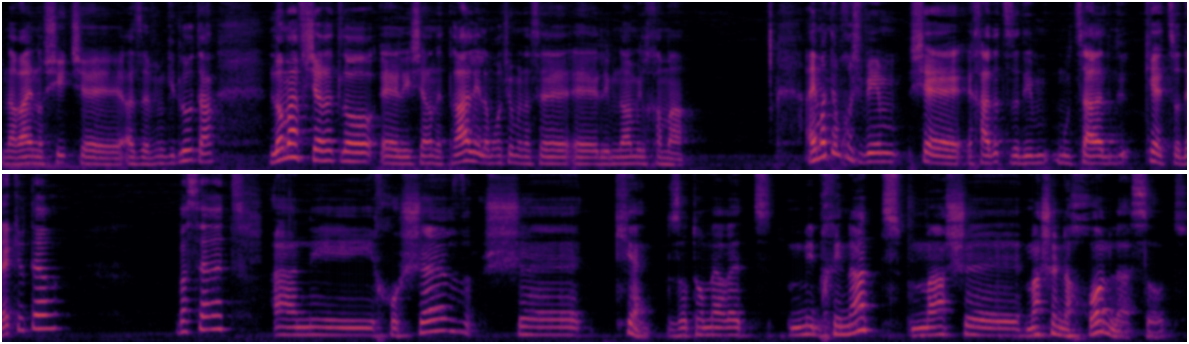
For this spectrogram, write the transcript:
נערה אנושית שהזאבים גידלו אותה, לא מאפשרת לו אה, להישאר ניטרלי למרות שהוא מנסה אה, למנוע מלחמה. האם אתם חושבים שאחד הצדדים מוצג כצודק יותר בסרט? אני חושב שכן, זאת אומרת, מבחינת מה, ש... מה שנכון לעשות,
